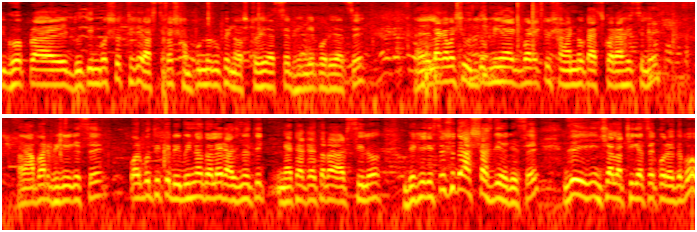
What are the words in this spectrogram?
দীর্ঘ প্রায় দু তিন বছর থেকে রাস্তাটা সম্পূর্ণরূপে নষ্ট হয়ে আছে, ভেঙে পড়ে আছে। এলাকাবাসী উদ্যোগ নিয়ে একবার একটু সামান্য কাজ করা হয়েছিল। আবার ভেঙে গেছে। পরবর্তীতে বিভিন্ন দলের রাজনৈতিক নেতা টেতারা আসছিল, দেখে গেছে, শুধু আশ্বাস দিয়ে গেছে যে ইনশাল্লাহ ঠিক আছে, করে দেবো।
